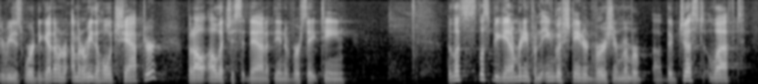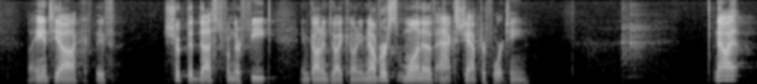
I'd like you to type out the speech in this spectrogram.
we read his word together. I'm going to read the whole chapter, but I'll, I'll let you sit down at the end of verse 18. But let's, let's begin. I'm reading from the English Standard Version. Remember, uh, they've just left uh, Antioch, they've shook the dust from their feet and gone into Iconium. Now, verse 1 of Acts chapter 14. Now, at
